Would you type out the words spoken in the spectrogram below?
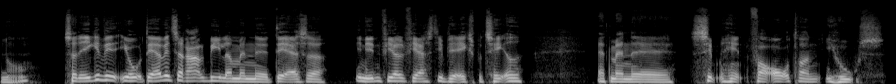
Nå. så det er ikke, jo, det er veteranbiler, men øh, det er altså i 1974, de bliver eksporteret, at man øh, simpelthen får ordren i hus.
